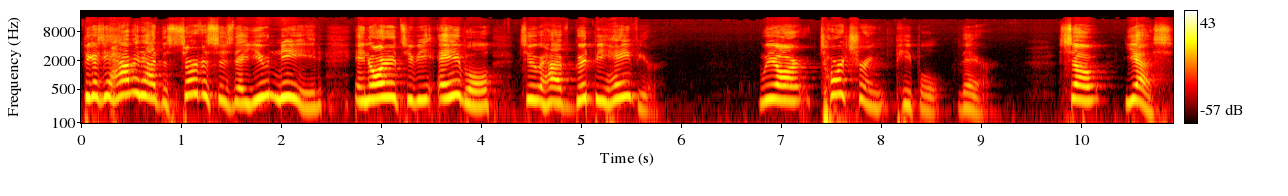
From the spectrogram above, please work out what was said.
because you haven't had the services that you need in order to be able to have good behavior. We are torturing people there. So, yes,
